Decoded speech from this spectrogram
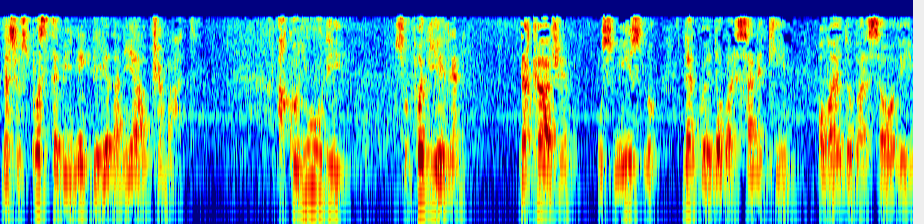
da se uspostavi negdje jedan ja u džemat. Ako ljudi su podijeljeni, da kažem, u smislu, neko je dobar sa nekim, ovaj je dobar sa ovim.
